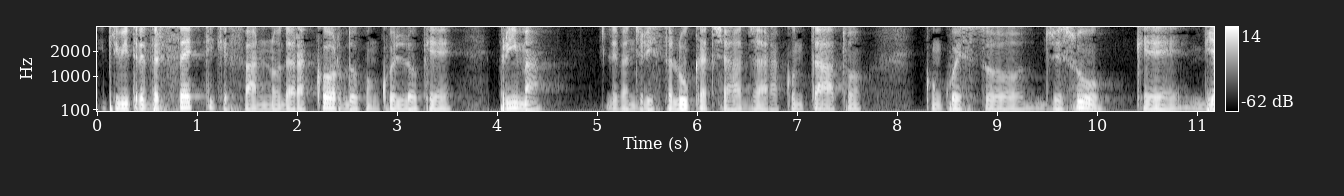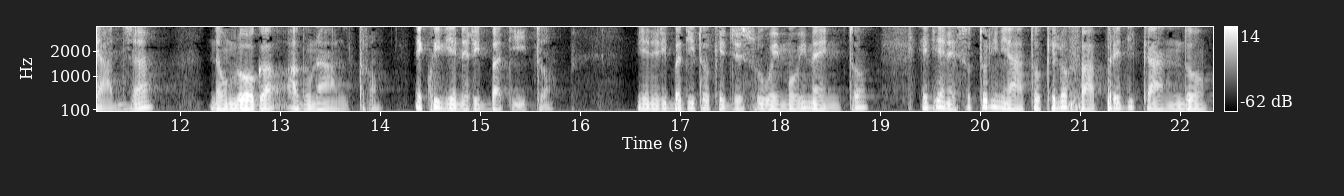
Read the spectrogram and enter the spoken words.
I primi tre versetti che fanno da raccordo con quello che prima l'Evangelista Luca ci ha già raccontato, con questo Gesù che viaggia da un luogo ad un altro. E qui viene ribadito, viene ribadito che Gesù è in movimento e viene sottolineato che lo fa predicando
